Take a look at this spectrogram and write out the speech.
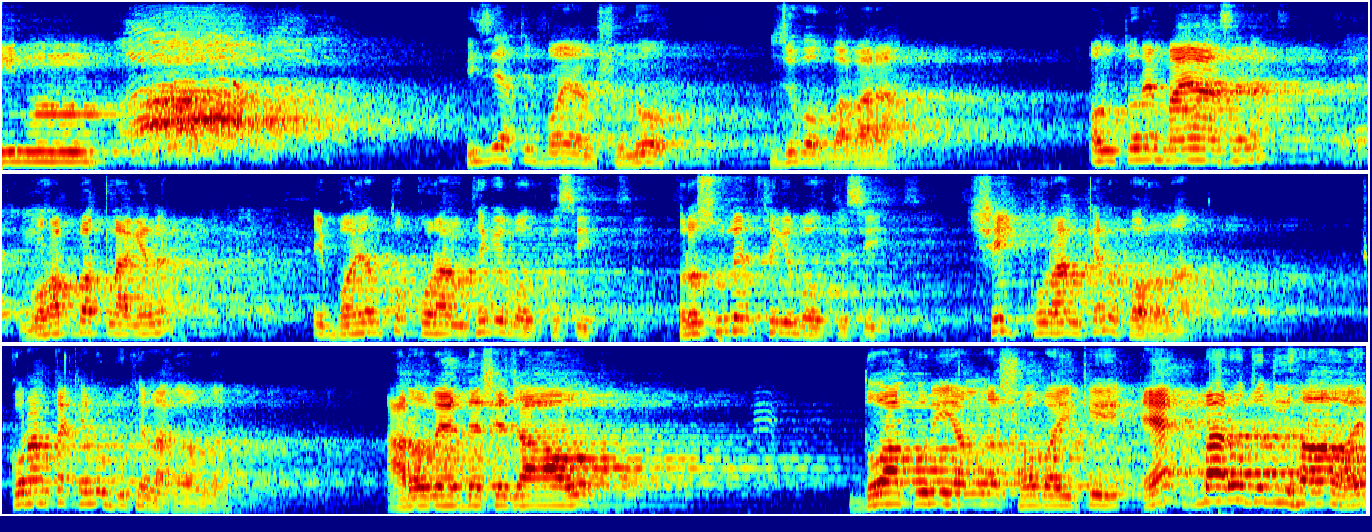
للعالمين এই যে এত বয়ান শুনো যুবক বাবারা অন্তরে মায়া আছে না মোহাব্বত লাগে না এই বয়ান তো কোরআন থেকে বলতেছি, রসুলের থেকে বলতেছি, সেই কোরআন কেন পড়ো না? কোরআনটা কেন বুকে লাগাও না? আরবের দেশে যাও, দোয়া করি আল্লাহ সবাইকে, একবারও যদি হয়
